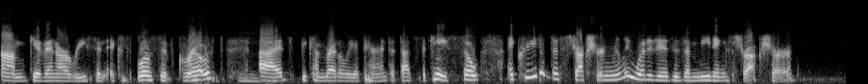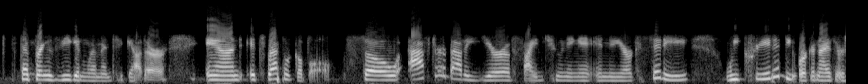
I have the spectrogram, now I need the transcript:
Um, given our recent explosive growth, mm-hmm. uh, it's become readily apparent that that's the case. So I created this structure, and really what it is is a meeting structure that brings vegan women together, and it's replicable. So, after about a year of fine tuning it in New York City, we created the organizer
